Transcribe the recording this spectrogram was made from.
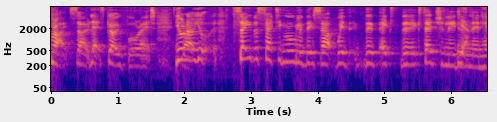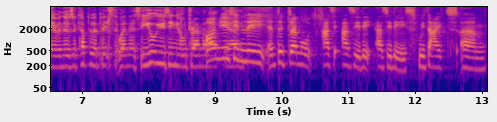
Right, so let's go for it. You're right. now you're Saver's setting all of this up with the ex, the extension lead yeah. in here, and there's a couple of bits that went there. So you're using your Dremel. I'm using yeah. the the Dremel as as it as it is without. Um,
